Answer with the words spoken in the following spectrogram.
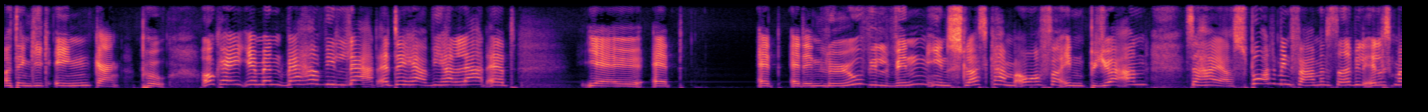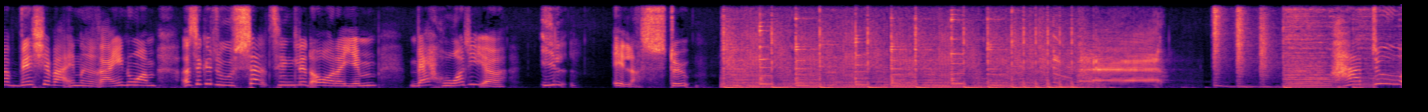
og den gik ingen gang på. Okay, jamen, hvad har vi lært af det her? Vi har lært, at, ja, øh, at, at, at en løve ville vinde i en slåskamp over for en bjørn. Så har jeg spurgt min far, men stadig ville elske mig, hvis jeg var en regnorm. Og så kan du selv tænke lidt over derhjemme, hvad hurtigere, ild eller støv? Har du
